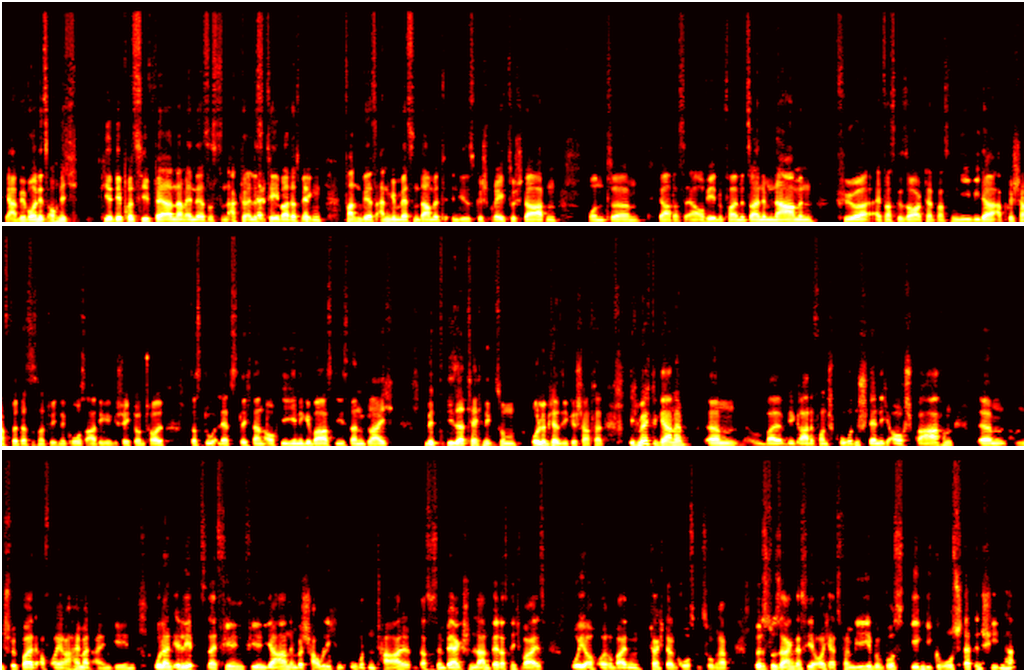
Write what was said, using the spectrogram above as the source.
Ja, wir wollen jetzt auch nicht hier depressiv werden. Am Ende ist es ein aktuelles Thema. Deswegen fanden wir es angemessen, damit in dieses Gespräch zu starten. Und ähm, ja, dass er auf jeden Fall mit seinem Namen für etwas gesorgt hat, was nie wieder abgeschafft wird. Das ist natürlich eine großartige Geschichte und toll, dass du letztlich dann auch diejenige warst, die es dann gleich mit dieser Technik zum Olympiasieg geschafft hat. Ich möchte gerne, ähm, weil wir gerade von bodenständig auch sprachen, ähm, ein Stück weit auf eure Heimat eingehen. Roland, ihr lebt seit vielen, vielen Jahren im beschaulichen Odental. Das ist im Bergischen Land, wer das nicht weiß, wo ihr auch eure beiden Töchter großgezogen habt. Würdest du sagen, dass ihr euch als Familie bewusst gegen die Großstadt entschieden habt?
